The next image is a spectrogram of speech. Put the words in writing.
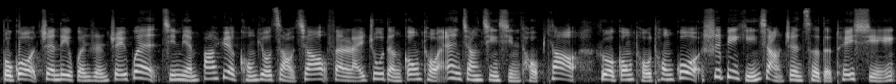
不过，郑丽文人追问，今年八月恐有早教、反来猪等公投案将进行投票，若公投通过，势必影响政策的推行，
